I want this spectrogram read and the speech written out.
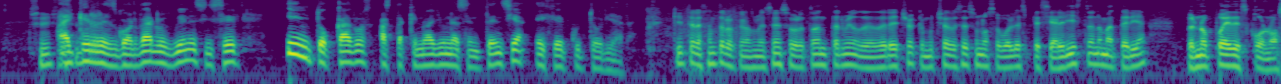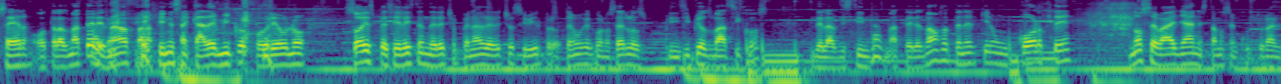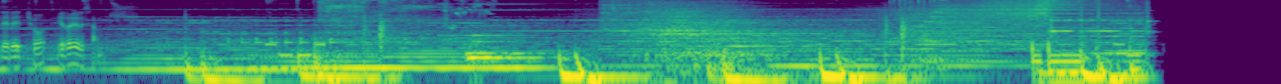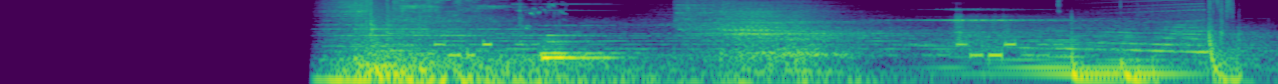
Hay que resguardar los bienes y ser intocados hasta que no haya una sentencia ejecutoriada. Qué interesante lo que nos mencionas, sobre todo en términos de derecho, que muchas veces uno se vuelve especialista en una materia, pero no puede desconocer otras materias. Nada más para fines académicos podría uno, soy especialista en derecho penal, derecho civil, pero tengo que conocer los principios básicos de las distintas materias. Vamos a tener que ir a un corte, no se vayan, estamos en Cultura del Derecho y regresamos.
